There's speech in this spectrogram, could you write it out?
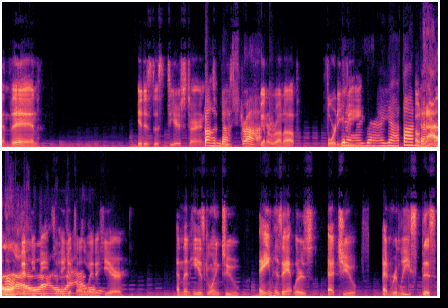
And then it is this deer's turn. so Thunderstruck. gonna run up 40 Yeah, feet. yeah, yeah. Oh, no, Thunderstruck. he's 50 feet, so he gets all the way to here. And then he is going to aim his antlers at you and release this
